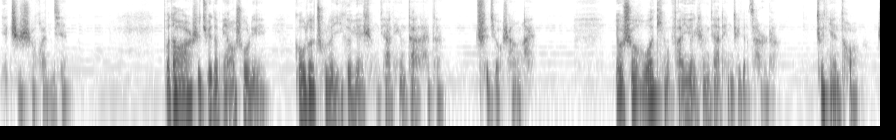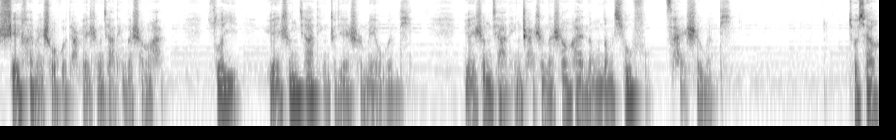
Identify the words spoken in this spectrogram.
也只是缓解。不到二十句的描述里，勾勒出了一个原生家庭带来的持久伤害。有时候我挺烦“原生家庭”这个词儿的，这年头谁还没受过点原生家庭的伤害？所以原生家庭这件事没有问题，原生家庭产生的伤害能不能修复才是问题。就像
